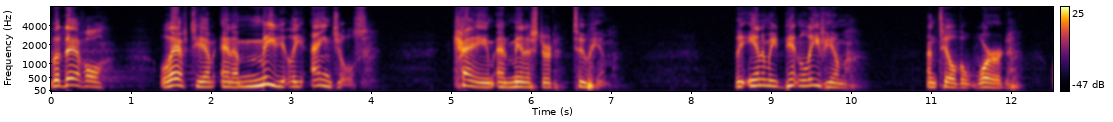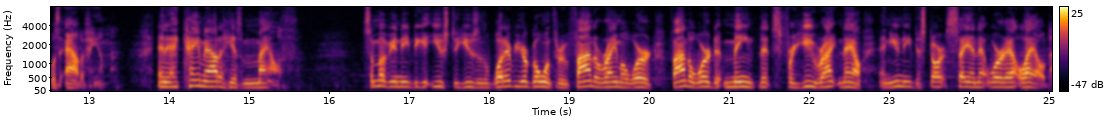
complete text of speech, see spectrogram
the devil left him, and immediately angels came and ministered to him. The enemy didn't leave him until the word was out of him. And it came out of his mouth. Some of you need to get used to using whatever you're going through. Find a rhema word. Find a word that means that's for you right now, and you need to start saying that word out loud.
